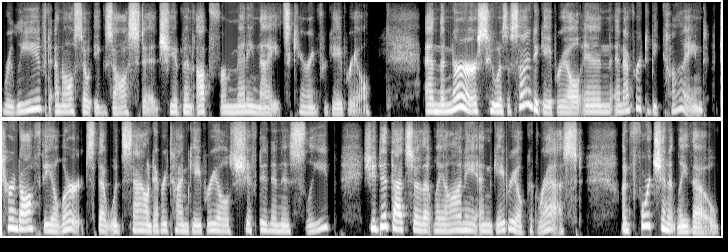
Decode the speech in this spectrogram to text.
relieved and also exhausted. She had been up for many nights caring for Gabriel. And the nurse who was assigned to Gabriel, in an effort to be kind, turned off the alerts that would sound every time Gabriel shifted in his sleep. She did that so that Leilani and Gabriel could rest. Unfortunately, though,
